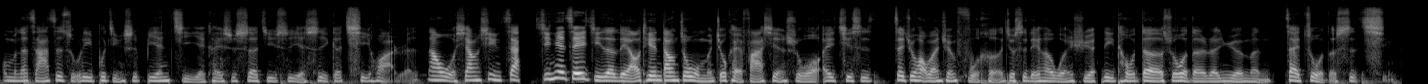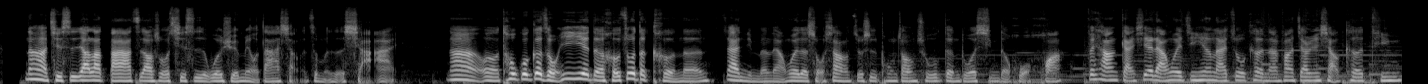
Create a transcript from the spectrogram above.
我们的杂志主力不仅是编辑，也可以是设计师，也是一个企划人。那我相信在今天这一集的聊天当中，我们就可以发现说，哎，其实这句话完全符合，就是联合文学里头的所有的人员们在做的事情。那其实要让大家知道说，其实文学没有大家想的这么的狭隘。那呃，透过各种异业的合作的可能，在你们两位的手上，就是碰撞出更多新的火花。非常感谢两位今天来做客南方家园小客厅。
